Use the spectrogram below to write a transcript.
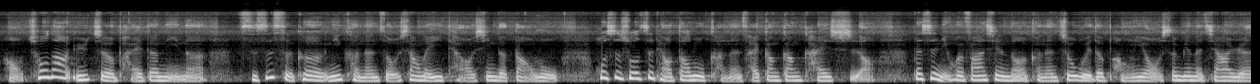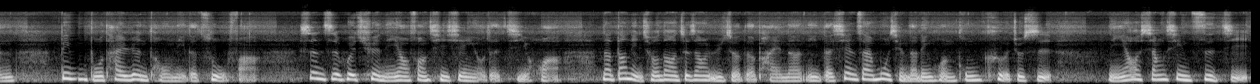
好，抽到愚者牌的你呢，此时此刻，你可能走上了一条新的道路。或是说这条道路可能才刚刚开始哦，但是你会发现到，可能周围的朋友、身边的家人，并不太认同你的做法，甚至会劝你要放弃现有的计划。那当你抽到这张愚者的牌呢？你的现在目前的灵魂功课就是，你要相信自己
